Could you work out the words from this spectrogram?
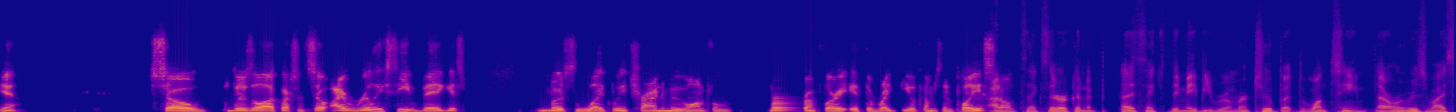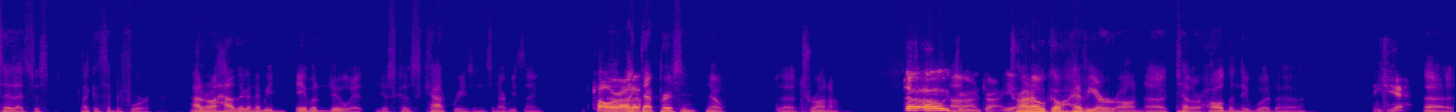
Yeah. So there's a lot of questions. So I really see Vegas most likely trying to move on from from Fleury if the right deal comes in place. i don't think they're going to i think they may be rumored to but the one team the only reason why i say that's just like i said before i don't know how they're going to be able to do it just because cap reasons and everything Uh, Colorado. like that person no uh, toronto oh, oh, um, Toronto, Toronto. Yeah. toronto would go heavier on uh, taylor hall than they would uh, yeah. uh,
